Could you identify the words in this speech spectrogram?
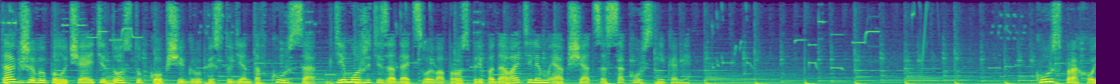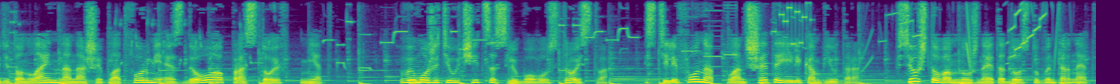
Также вы получаете доступ к общей группе студентов курса, где можете задать свой вопрос преподавателям и общаться с сокурсниками. Курс проходит онлайн на нашей платформе SDO «Простоев нет». Вы можете учиться с любого устройства. С телефона, планшета или компьютера. Все, что вам нужно, это доступ в интернет.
